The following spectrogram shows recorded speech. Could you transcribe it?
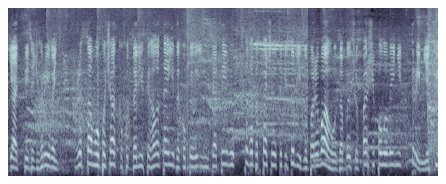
5 тисяч гривень. Вже з самого початку футзалісти Галатеї захопили ініціативу та забезпечили собі солідну перевагу, забивши в першій половині три м'ячі.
